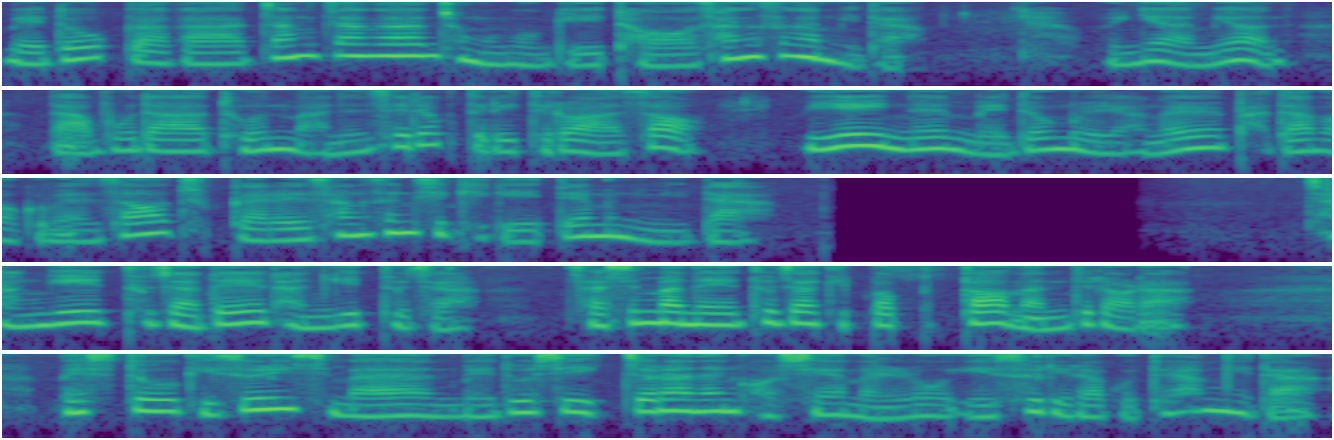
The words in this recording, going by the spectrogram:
매도 호가가 짱짱한 종목이 더 상승합니다. 왜냐하면 나보다 돈 많은 세력들이 들어와서 위에 있는 매도 물량을 받아 먹으면서 주가를 상승시키기 때문입니다. 장기 투자 대 단기 투자, 자신만의 투자 기법부터 만들어라. 매수도 기술이지만 매도 시 익절하는 것이야말로 예술이라고들 합니다.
